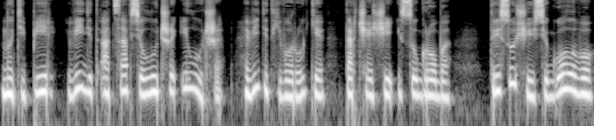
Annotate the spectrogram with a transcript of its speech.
но теперь видит отца все лучше и лучше, видит его руки, торчащие из сугроба, трясущуюся голову,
